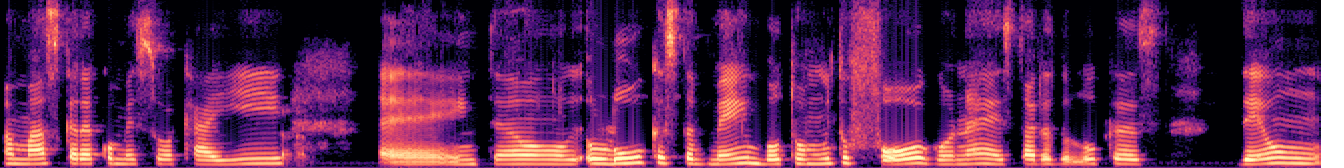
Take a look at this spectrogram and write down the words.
a máscara começou a cair, é, então o Lucas também botou muito fogo, né? A história do Lucas deu um,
